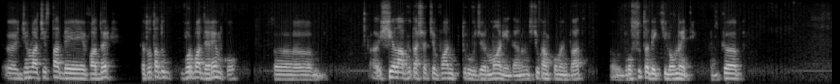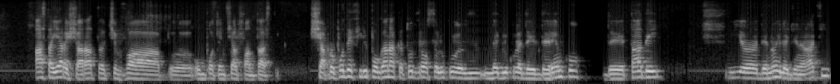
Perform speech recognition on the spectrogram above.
uh, genul acesta de evadări, că tot aduc vorba de Remco, uh, și el a avut așa ceva în Truf Germanii, dar nu știu că am comentat, vreo 100 de kilometri. Adică asta iarăși arată ceva, un potențial fantastic. Și apropo de Filip Ogana, că tot vreau să lucru, leg lucrurile de, de Remco, de Tadei și de noile generații,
